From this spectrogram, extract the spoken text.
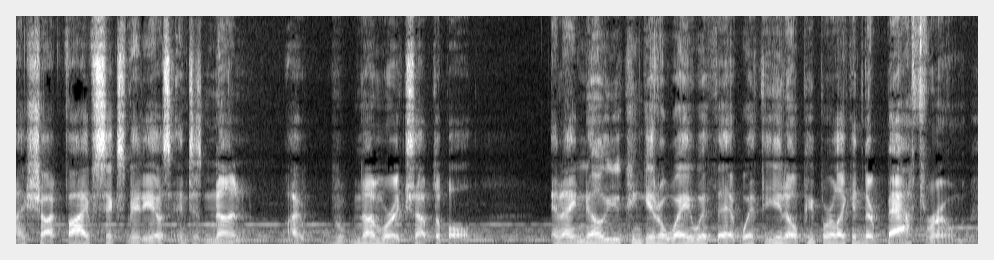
I shot five, six videos and just none. I, none were acceptable and I know you can get away with it with you know people are like in their bathroom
